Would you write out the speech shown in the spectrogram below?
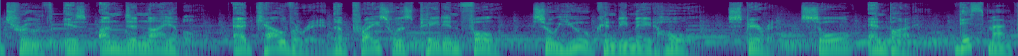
truth is undeniable. At Calvary, the price was paid in full so you can be made whole, spirit, soul, and body. This month,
